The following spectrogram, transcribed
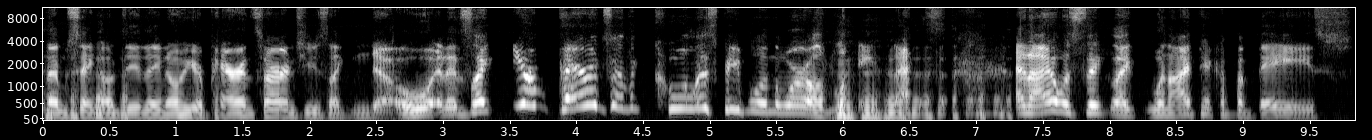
them saying, "Oh, do they know who your parents are?" And she's like, "No," and it's like your parents are the coolest people in the world. Like that's and I always think like when I pick up a bass,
